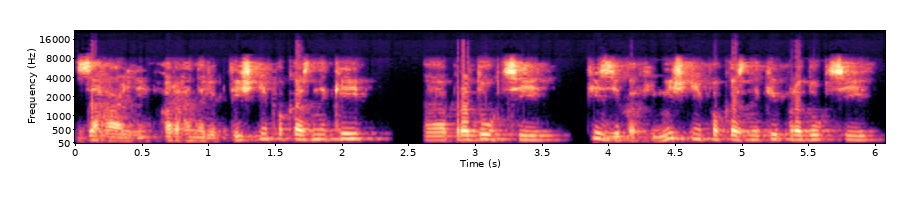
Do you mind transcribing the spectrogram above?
загальні органолептичні показники продукції, фізико-хімічні показники продукції,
